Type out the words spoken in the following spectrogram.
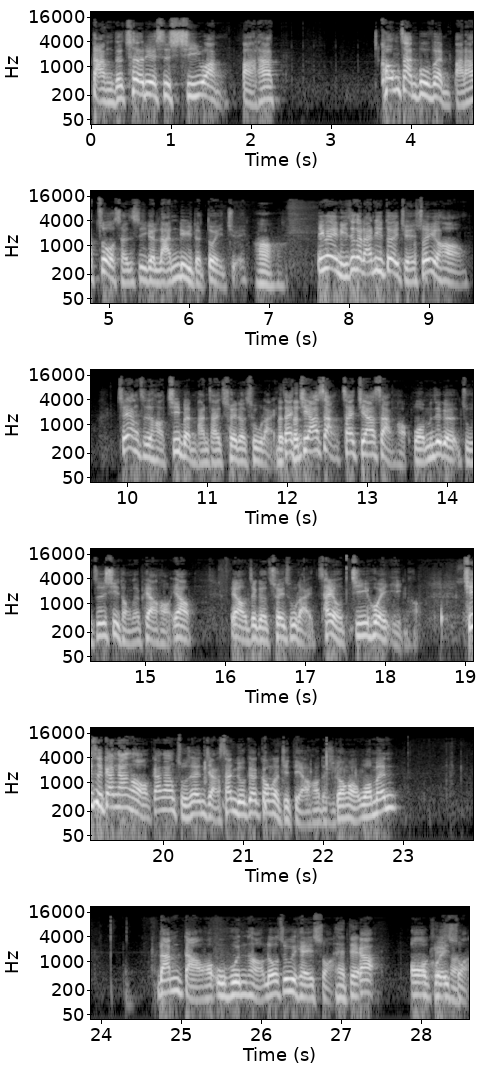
党的策略是希望把它空战部分把它做成是一个蓝绿的对决啊，因为你这个蓝绿对决，所以哈这样子哈基本盘才吹得出来，再加上再加上哈我们这个组织系统的票哈要要这个吹出来才有机会赢哈。其实刚刚哈刚刚主持人讲三如哥攻了几条哈就是讲哦我们南岛哈五分哈罗珠可以耍，对。OK 耍，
